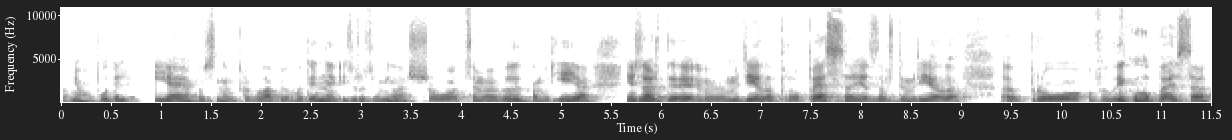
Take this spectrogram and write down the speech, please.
в нього пудель. І я якось з ним провела півгодини і зрозуміла, що це моя велика мрія. Я завжди е, мріяла про песа, я завжди мріяла е, про великого песа.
